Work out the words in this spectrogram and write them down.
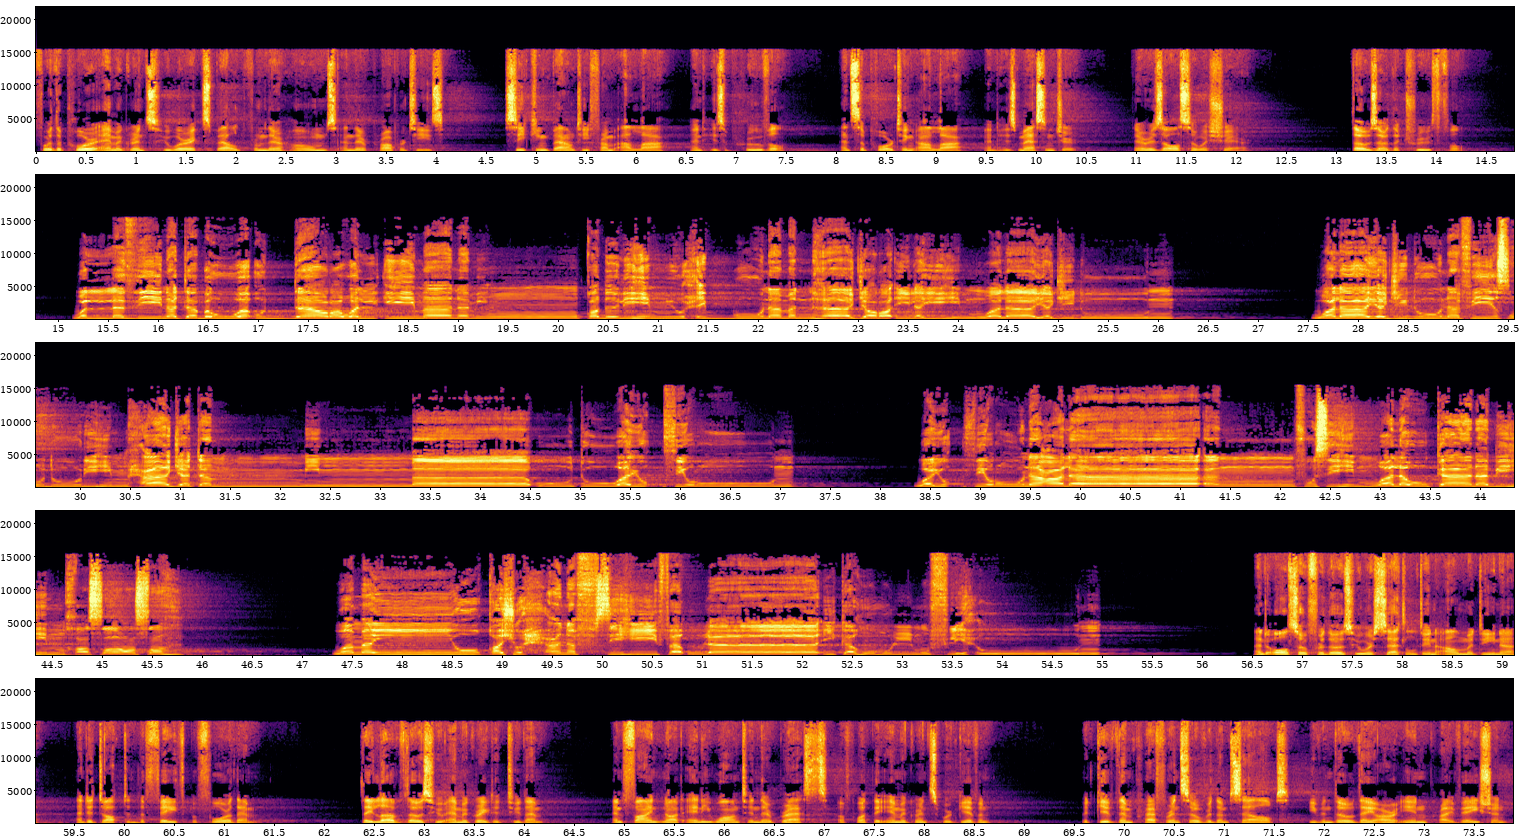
For the poor emigrants who were expelled from their homes and their properties, seeking bounty from Allah and His approval, and supporting Allah and His Messenger, there is also a share. Those are the truthful. والذين تبوأوا الدار والإيمان من قبلهم يحبون من هاجر إليهم ولا يجدون ولا يجدون في صدورهم حاجة مما أوتوا ويؤثرون ويؤثرون على أنفسهم ولو كان بهم خصاصة ومن يوق شح نفسه فأولئك هم المفلحون and also for those who were settled in Al Madinah and adopted the faith before them. They love those who emigrated to them, and find not any want in their breasts of what the immigrants were given, but give them preference over themselves, even though they are in privation.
